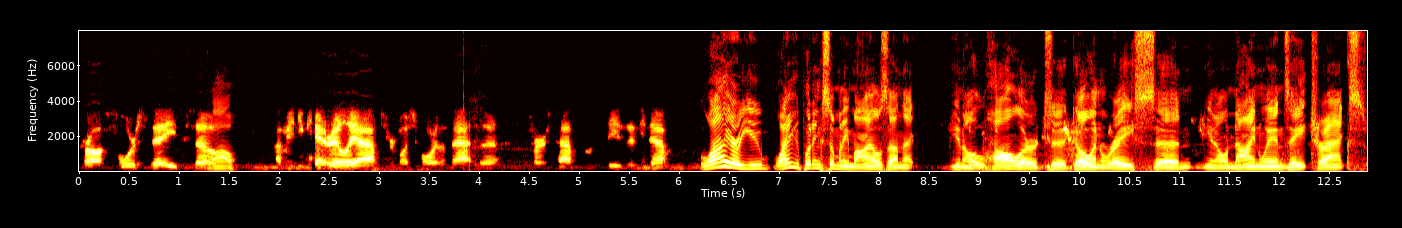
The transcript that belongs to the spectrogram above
across four states. So, wow. I mean, you can't really ask for much more than that the first half of the season, you know. Why are you Why are you putting so many miles on that? You know, hauler to go and race, and you know, nine wins, eight tracks.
